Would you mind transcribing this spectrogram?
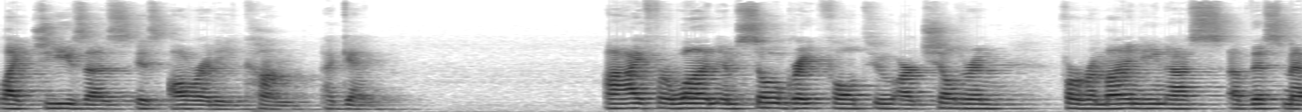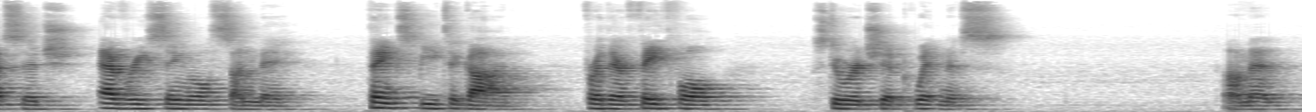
like Jesus is already come again. I, for one, am so grateful to our children for reminding us of this message every single Sunday. Thanks be to God for their faithful stewardship witness. Amen.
